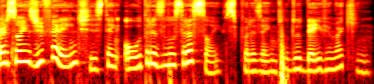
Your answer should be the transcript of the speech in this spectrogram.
Versões diferentes têm outras ilustrações, por exemplo, do Dave McKean.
